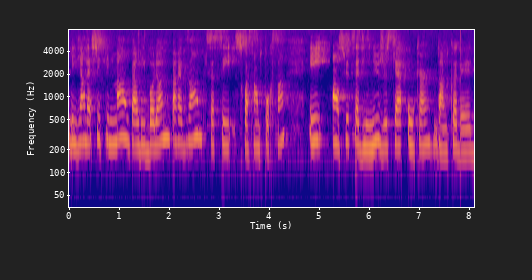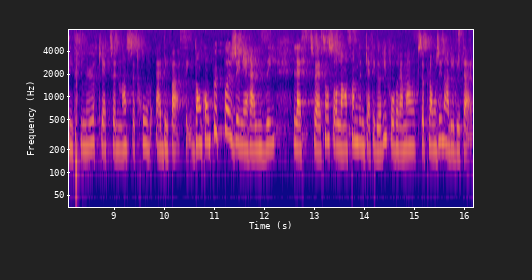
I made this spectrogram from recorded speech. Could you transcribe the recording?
Les viandes hachées finement, on parle des bolognes, par exemple, ça c'est 60% et ensuite, ça diminue jusqu'à aucun dans le cas des trimures qui actuellement se trouvent à dépasser. Donc, on ne peut pas généraliser la situation sur l'ensemble d'une catégorie. Il faut vraiment se plonger dans les détails.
